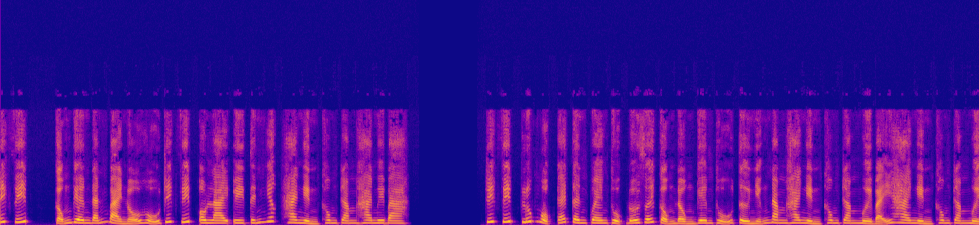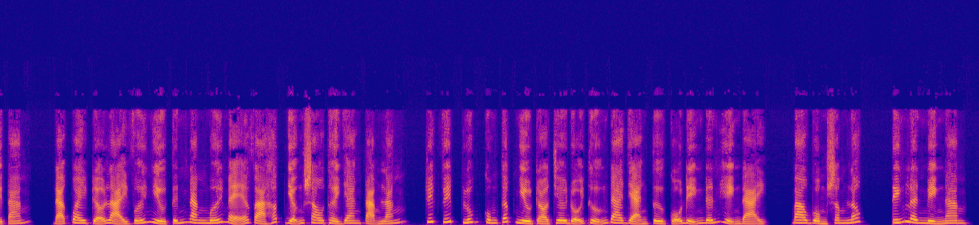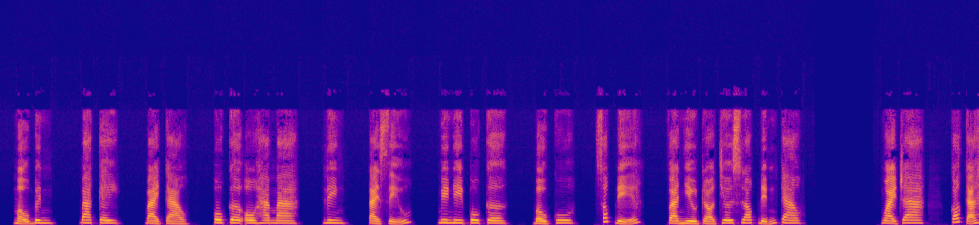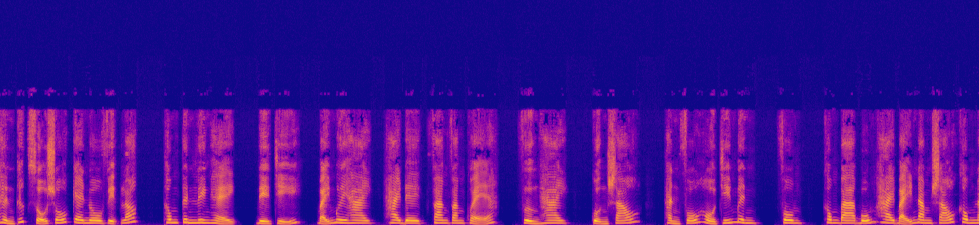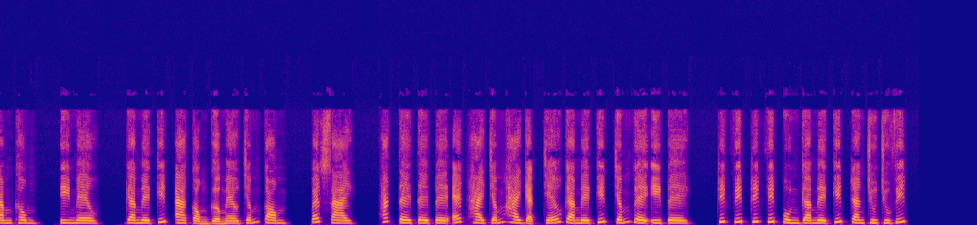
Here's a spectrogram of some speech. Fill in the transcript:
Triết VIP, cổng game đánh bài nổ hũ Triết VIP online uy tín nhất 2023. Triết VIP Club một cái tên quen thuộc đối với cộng đồng game thủ từ những năm 2017-2018, đã quay trở lại với nhiều tính năng mới mẻ và hấp dẫn sau thời gian tạm lắng. Triết VIP Club cung cấp nhiều trò chơi đổi thưởng đa dạng từ cổ điển đến hiện đại, bao gồm xâm lốc, tiến lên miền Nam, mậu binh, ba cây, bài cào, poker Ohama, liên, tài xỉu, mini poker, bầu cua, sóc đĩa, và nhiều trò chơi slot đỉnh cao. Ngoài ra, có cả hình thức sổ số Keno Vietlott, thông tin liên hệ, địa chỉ 72, 2D Phan Văn Khỏe, phường 2, quận 6, thành phố Hồ Chí Minh, phone 0342756050, email gamekip.gmail.com, website https 2 2 gạch chéo gamekip vip triết vip triết vip bun gamekip trang chu chu vip.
